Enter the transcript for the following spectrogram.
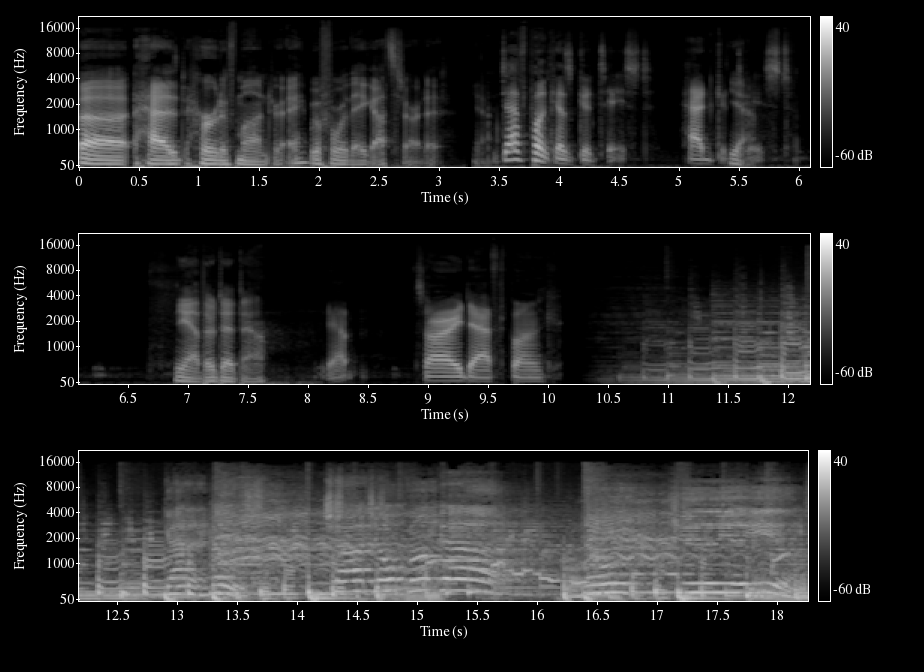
uh, had heard of Mandré before they got started. Yeah, Daft Punk has good taste. Had good Yeah. taste. yeah, they're dead now. Yeah. Sorry, Daft Punk. Got a notion, charge your funk up. No, kill your ears.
